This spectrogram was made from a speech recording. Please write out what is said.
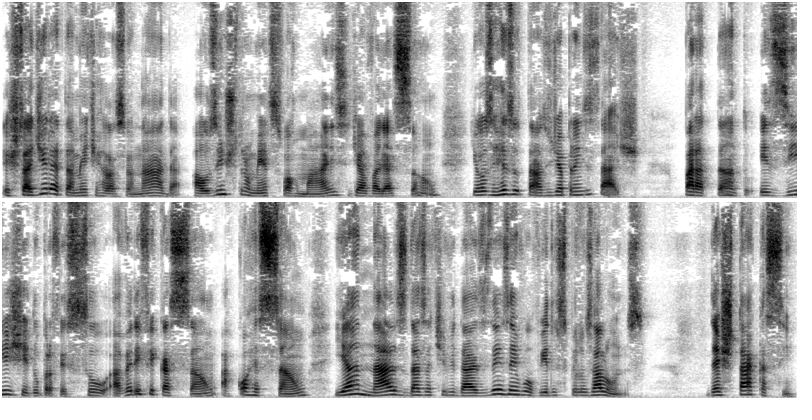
está diretamente relacionada aos instrumentos formais de avaliação e aos resultados de aprendizagem. Para tanto, exige do professor a verificação, a correção e a análise das atividades desenvolvidas pelos alunos. Destaca-se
